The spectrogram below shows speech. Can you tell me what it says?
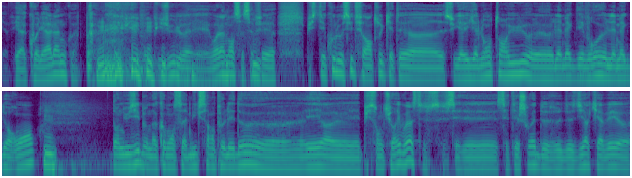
il y et à quoi les Alan quoi et, puis, et puis Jules et voilà non ça s'est fait puis c'était cool aussi de faire un truc qui était euh, y a, il y a longtemps eu euh, les mecs d'Evreux et les mecs de Rouen Mm. dans Nuisible on a commencé à mixer un peu les deux euh, et, euh, et puis Sanctuary voilà c'était- chouette de, de se dire qu'il y avait euh,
